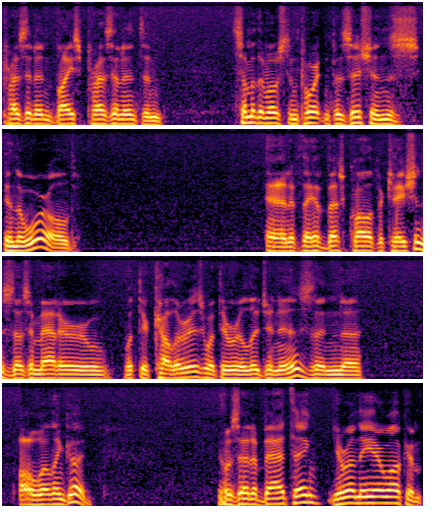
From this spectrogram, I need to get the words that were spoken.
president, vice president, and some of the most important positions in the world. And if they have best qualifications, doesn't matter what their color is, what their religion is, then uh, all well and good. Was that a bad thing? You're on the air. Welcome.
